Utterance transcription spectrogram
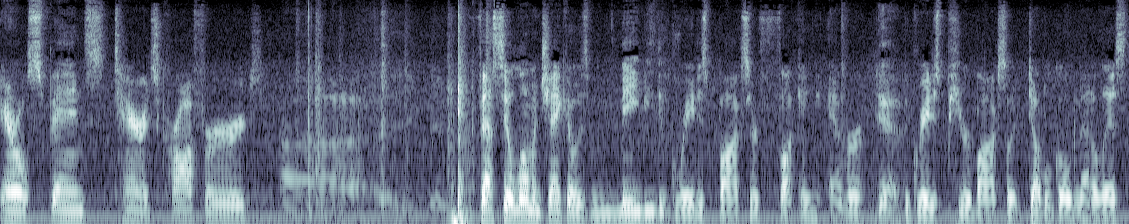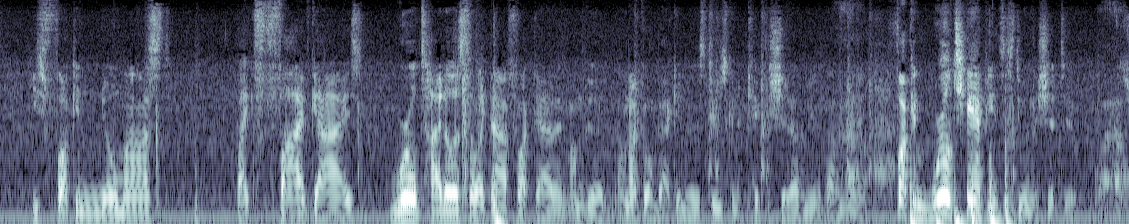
Errol Spence, Terrence Crawford, uh, Vasil Lomachenko is maybe the greatest boxer fucking ever. Yeah. The greatest pure boxer, double gold medalist. He's fucking no-mossed like five guys. World titleist, they're like, nah, fuck that. I'm, I'm good. I'm not going back into this. Dude's gonna kick the shit out of me in about a minute. Fucking world champions is doing this shit too. Wow.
